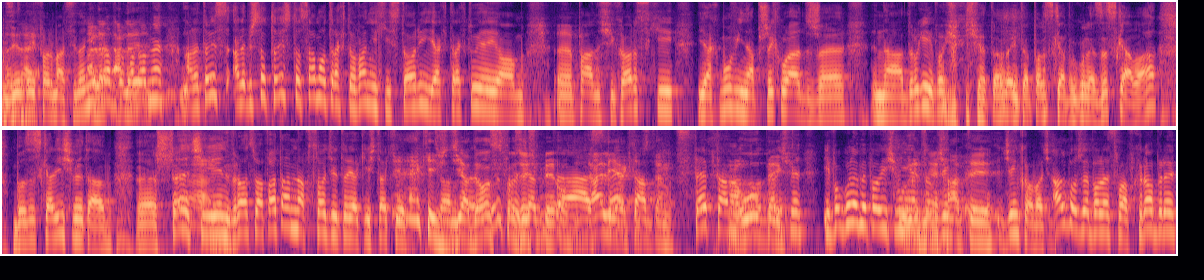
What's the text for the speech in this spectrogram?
z jednej tak. formacji. No Ale- nieprawdopodobne, ale, to jest, ale wiesz co, to jest to samo traktowanie historii, jak traktuje ją e, pan Sikorski, jak mówi na przykład, że na II wojnie światowej to Polska w ogóle zyskała, bo zyskaliśmy tam e, Szczecin, Wrocław, a tam na wschodzie to jakieś takie... Tak. Jakieś tam, dziadostwo żeśmy ta, oddali, step jakieś tam, tam step tam chałupy, oddaliśmy i w ogóle my powinniśmy kurne Niemcom chaty. dziękować. Albo, że Bolesław Chrobry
